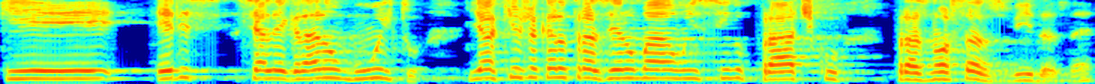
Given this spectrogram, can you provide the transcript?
que eles se alegraram muito e aqui eu já quero trazer uma, um ensino prático para as nossas vidas. Né?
